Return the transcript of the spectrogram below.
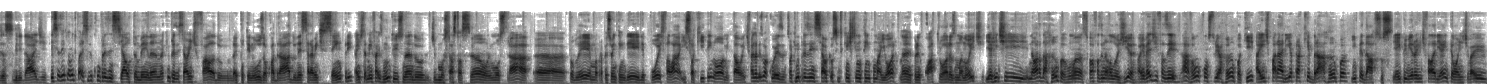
de acessibilidade. Esse exemplo é muito parecido com o presencial também, né? Não é que em presencial a gente fala do, da hipotenusa ao quadrado necessariamente sempre. A gente também faz muito isso, né, do, de mostrar a situação e mostrar uh, problema para a pessoa entender e depois falar, ah, isso aqui tem nome e tal. A gente faz a mesma coisa. Só que no presencial que eu sinto que a gente tem um tempo maior, né, por exemplo, quatro horas numa noite, e a gente, na hora da rampa, uma, só fazendo analogia, ao invés de fazer, ah, vamos construir a rampa aqui, a gente pararia para quebrar a rampa em pedaços. E aí primeiro a gente falaria, ah, então, a gente vai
